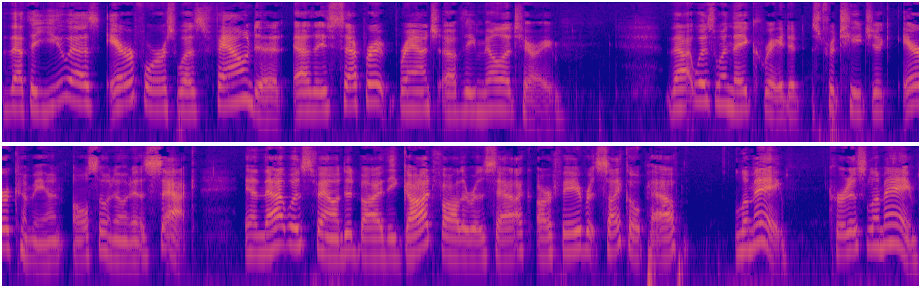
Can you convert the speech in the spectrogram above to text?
that the U.S. Air Force was founded as a separate branch of the military. That was when they created Strategic Air Command, also known as SAC and that was founded by the godfather of SAC, our favorite psychopath, LeMay, Curtis LeMay.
